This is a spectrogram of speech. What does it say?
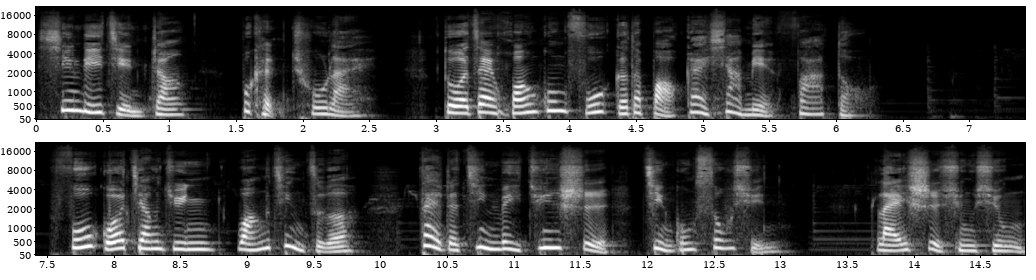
心里紧张，不肯出来，躲在皇宫福阁的宝盖下面发抖。福国将军王敬泽带着禁卫军士进宫搜寻，来势汹汹。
